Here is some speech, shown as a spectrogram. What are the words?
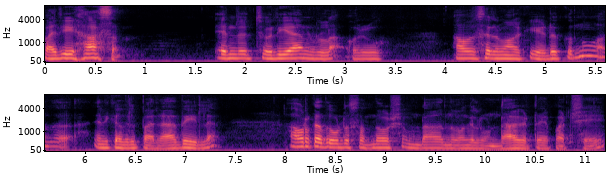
പരിഹാസം എന്നിൽ ചൊരിയാനുള്ള ഒരു അവസരമാക്കി എടുക്കുന്നു. അത് എനിക്കതിൽ പരാതിയില്ല. അവർക്കതുകൊണ്ട് സന്തോഷം ഉണ്ടാകുന്നുവെങ്കിൽ ഉണ്ടാകട്ടെ. പക്ഷേ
